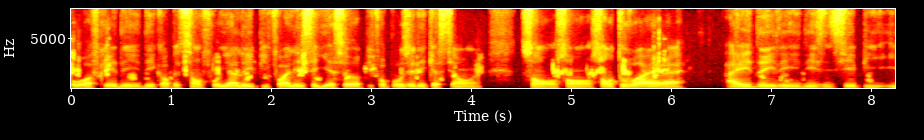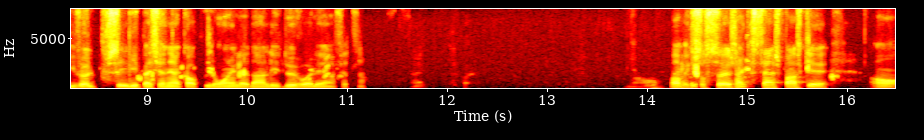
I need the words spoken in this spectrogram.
pour offrir des, des compétitions. Il faut y aller, puis il faut aller essayer ça, puis il faut poser des questions. Ils sont, sont, sont ouverts à, aider les, les initiés, puis ils veulent pousser les passionnés encore plus loin là, dans les deux volets, en fait. Là. Bon. Ben, sur ça, Jean-Christian, je pense que on,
